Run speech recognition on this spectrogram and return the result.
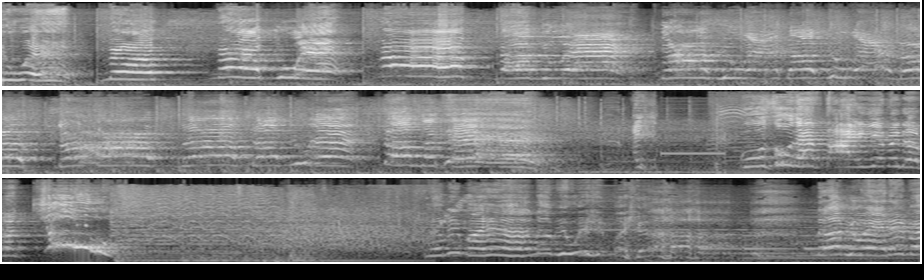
ยูเอนับนับยูเอนับนับยูเอนับยูเอนับยูเอนับนับนับนับยูเอนับเนิทีไอ้กูสู้แทบตาบเงี้ยไม่เดินบเนบเดินได้บเนิบะนับยูเอได้บเนิบะนับยูเอได้ไหม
